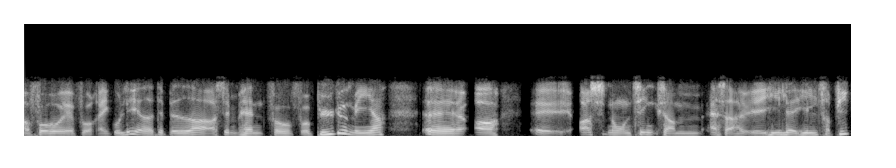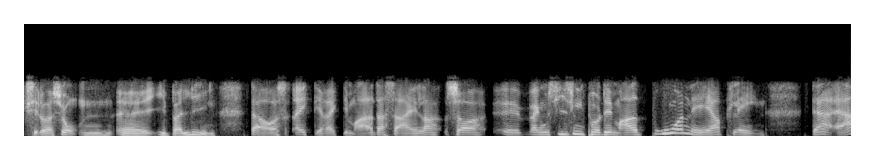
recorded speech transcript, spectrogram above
at få, øh, få reguleret det bedre og simpelthen få, få bygget mere. Øh, og øh, også nogle ting som altså hele, hele trafiksituationen øh, i Berlin. Der er også rigtig, rigtig meget, der sejler. Så øh, hvad kan man sige, sådan på det meget brugernære plan, der er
